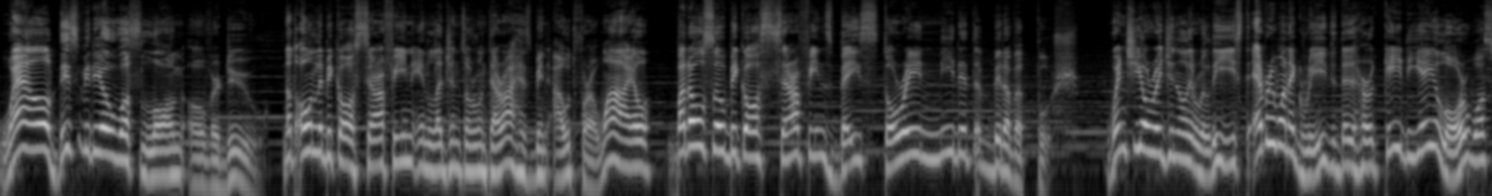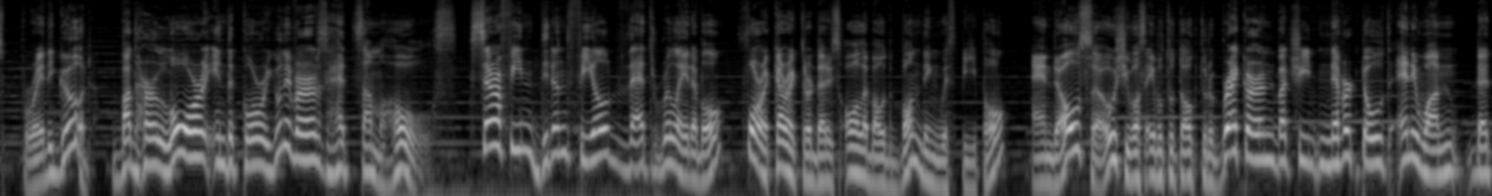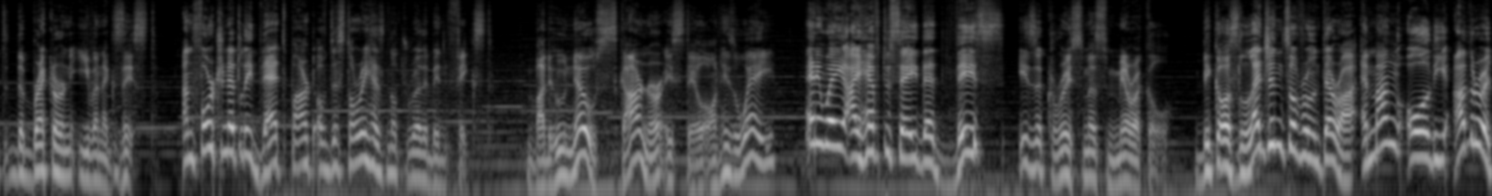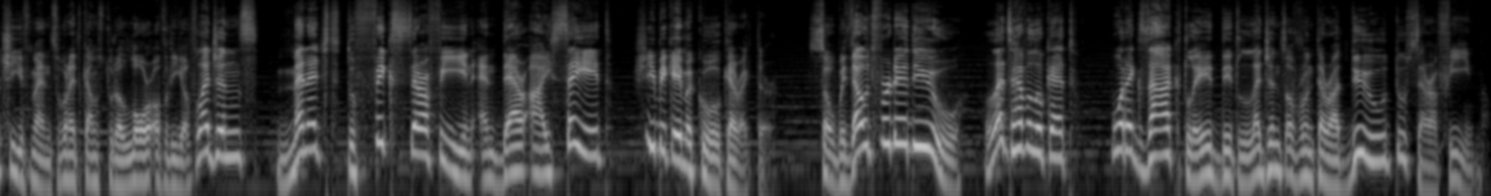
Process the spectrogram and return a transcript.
Well, this video was long overdue. Not only because Seraphine in Legends of Runeterra has been out for a while, but also because Seraphine's base story needed a bit of a push. When she originally released, everyone agreed that her KDA lore was pretty good, but her lore in the core universe had some holes. Seraphine didn't feel that relatable for a character that is all about bonding with people, and also, she was able to talk to the Brackern, but she never told anyone that the Brackern even exist. Unfortunately, that part of the story has not really been fixed. But who knows, Skarner is still on his way. Anyway, I have to say that this is a Christmas miracle. Because Legends of Runeterra, among all the other achievements when it comes to the lore of League of Legends, managed to fix Seraphine and dare I say it, she became a cool character. So without further ado, let's have a look at what exactly did Legends of Runeterra do to Seraphine.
